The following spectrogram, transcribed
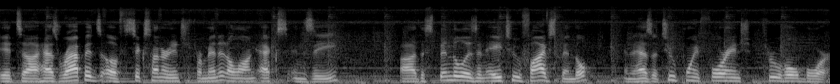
It uh, has rapids of 600 inches per minute along X and Z. Uh, the spindle is an A25 spindle, and it has a 2.4 inch through hole bore.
